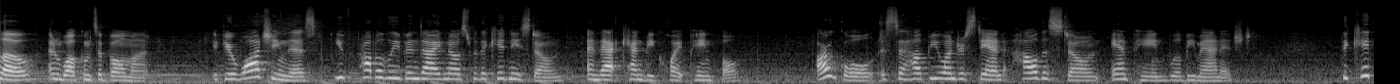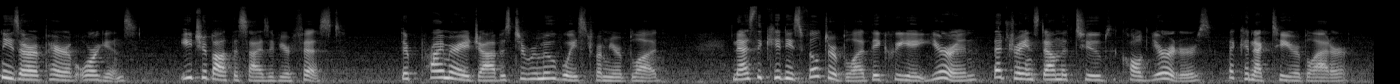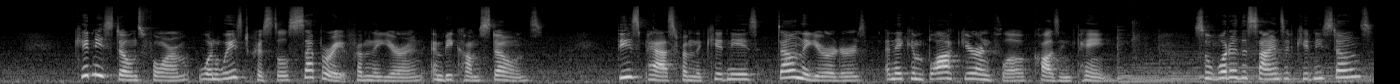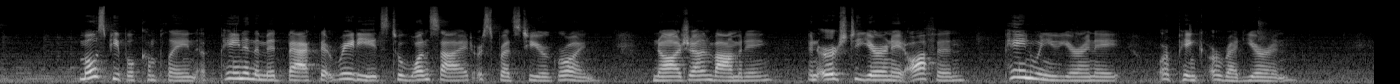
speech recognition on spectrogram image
Hello, and welcome to Beaumont. If you're watching this, you've probably been diagnosed with a kidney stone, and that can be quite painful. Our goal is to help you understand how the stone and pain will be managed. The kidneys are a pair of organs, each about the size of your fist. Their primary job is to remove waste from your blood. And as the kidneys filter blood, they create urine that drains down the tubes called ureters that connect to your bladder. Kidney stones form when waste crystals separate from the urine and become stones. These pass from the kidneys down the ureters and they can block urine flow, causing pain. So, what are the signs of kidney stones? Most people complain of pain in the mid back that radiates to one side or spreads to your groin, nausea and vomiting, an urge to urinate often, pain when you urinate, or pink or red urine.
